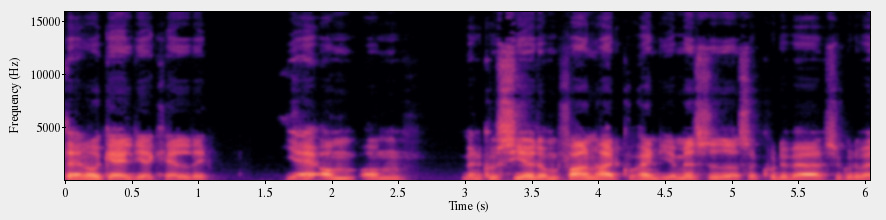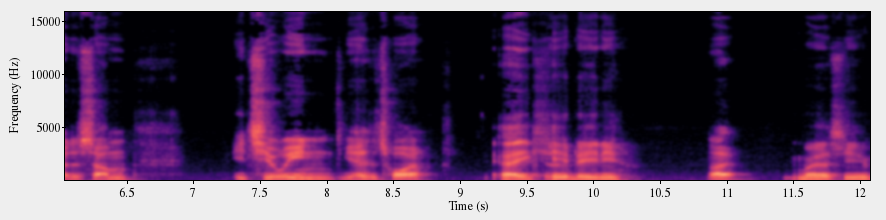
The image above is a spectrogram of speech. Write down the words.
der er noget galt i at kalde det. Ja, om, om man kunne sige, at om Fahrenheit kunne have en hjemmeside, og så kunne det være, så kunne det, være det samme. I teorien, ja, det tror jeg. Jeg er ikke helt enig, Nej, må jeg sige.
